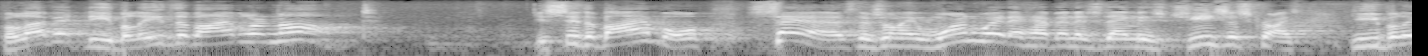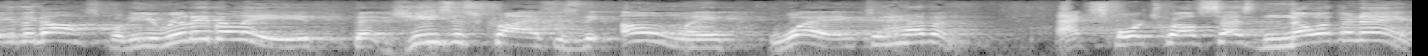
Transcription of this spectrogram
Beloved, do you believe the Bible or not? You see, the Bible says there's only one way to heaven. His name is Jesus Christ. Do you believe the gospel? Do you really believe that Jesus Christ is the only way to heaven? Acts 4.12 says no other name.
